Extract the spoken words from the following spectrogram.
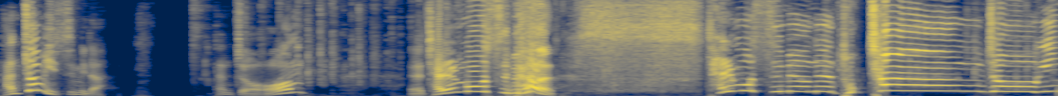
단점이 있습니다. 단점 예, 잘못 쓰면 잘못 쓰면은 독창적인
